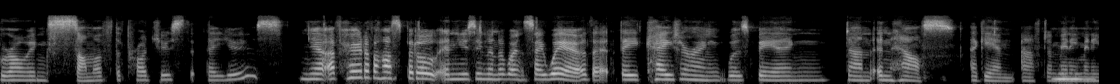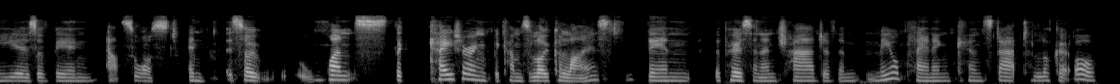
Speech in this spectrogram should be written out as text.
growing some of the produce that they use. Yeah, I've heard of a hospital in New Zealand, I won't say where, that the catering was being done in house again after many, mm. many years of being outsourced. And so once the catering becomes localized, then the person in charge of the meal planning can start to look at, oh,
